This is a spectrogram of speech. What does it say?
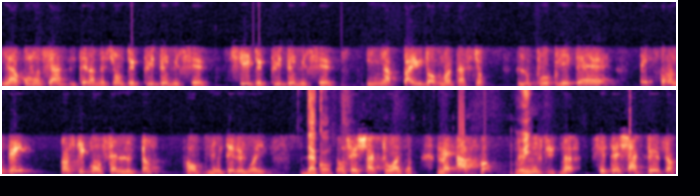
il a commencé à habiter la maison depuis 2016. Si depuis 2016, il n'y a pas eu d'augmentation, le propriétaire est fondé en ce qui concerne le temps à augmenter le loyer. D'accord. Donc c'est chaque trois ans. Mais avant 2019, c'était chaque deux ans.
